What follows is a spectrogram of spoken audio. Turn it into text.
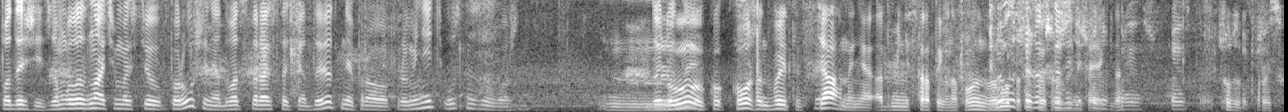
подождіть, за малозначимостю порушення, 22 стаття, дає мені право примінити усне зауваження. М, До ну, людей. ко- кожен вид стягнення адміністративно повинен Вы лучше виноситись ви ж расскажите, розумієте, что як, тут да? проис- происходит. Що тут відбувається?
